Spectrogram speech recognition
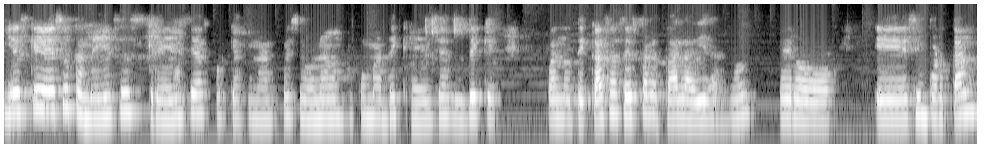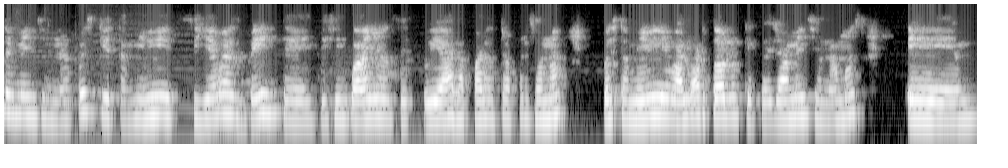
Y es, que eso también, esas creencias, porque al final pues se habla un poco más de creencias, es de que cuando te casas es para toda la vida, ¿no? Pero eh, es importante mencionar pues que también si llevas 20, 25 años de tu vida a la par de otra persona, pues también evaluar todo lo que pues ya mencionamos eh,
